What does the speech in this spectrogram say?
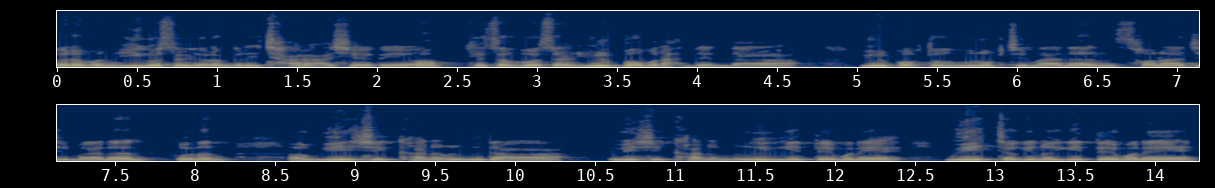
여러분 이것을 여러분들이 잘 아셔야 돼요. 그래서 그것을 율법은 안 된다. 율법도 의롭지만은 선하지만은 그거는 아, 외식하는 의다. 외식하는 의이기 때문에 외적인 의이기 때문에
